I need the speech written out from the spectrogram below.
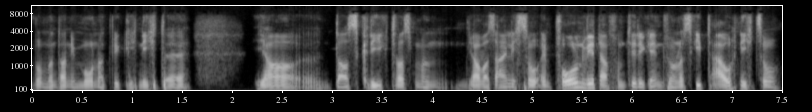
wo man dann im Monat wirklich nicht äh, ja, das kriegt, was man, ja, was eigentlich so empfohlen wird, auch vom Dirigenten. Und es gibt auch nicht so.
